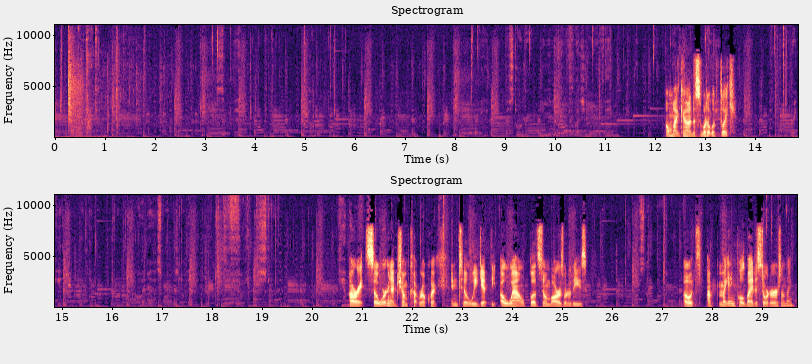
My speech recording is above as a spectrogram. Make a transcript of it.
Oh my god, this is what it looked like? Alright, so we're gonna jump cut real quick until we get the- Oh wow, bloodstone bars, what are these? Oh, it's- am I getting pulled by a distorter or something?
